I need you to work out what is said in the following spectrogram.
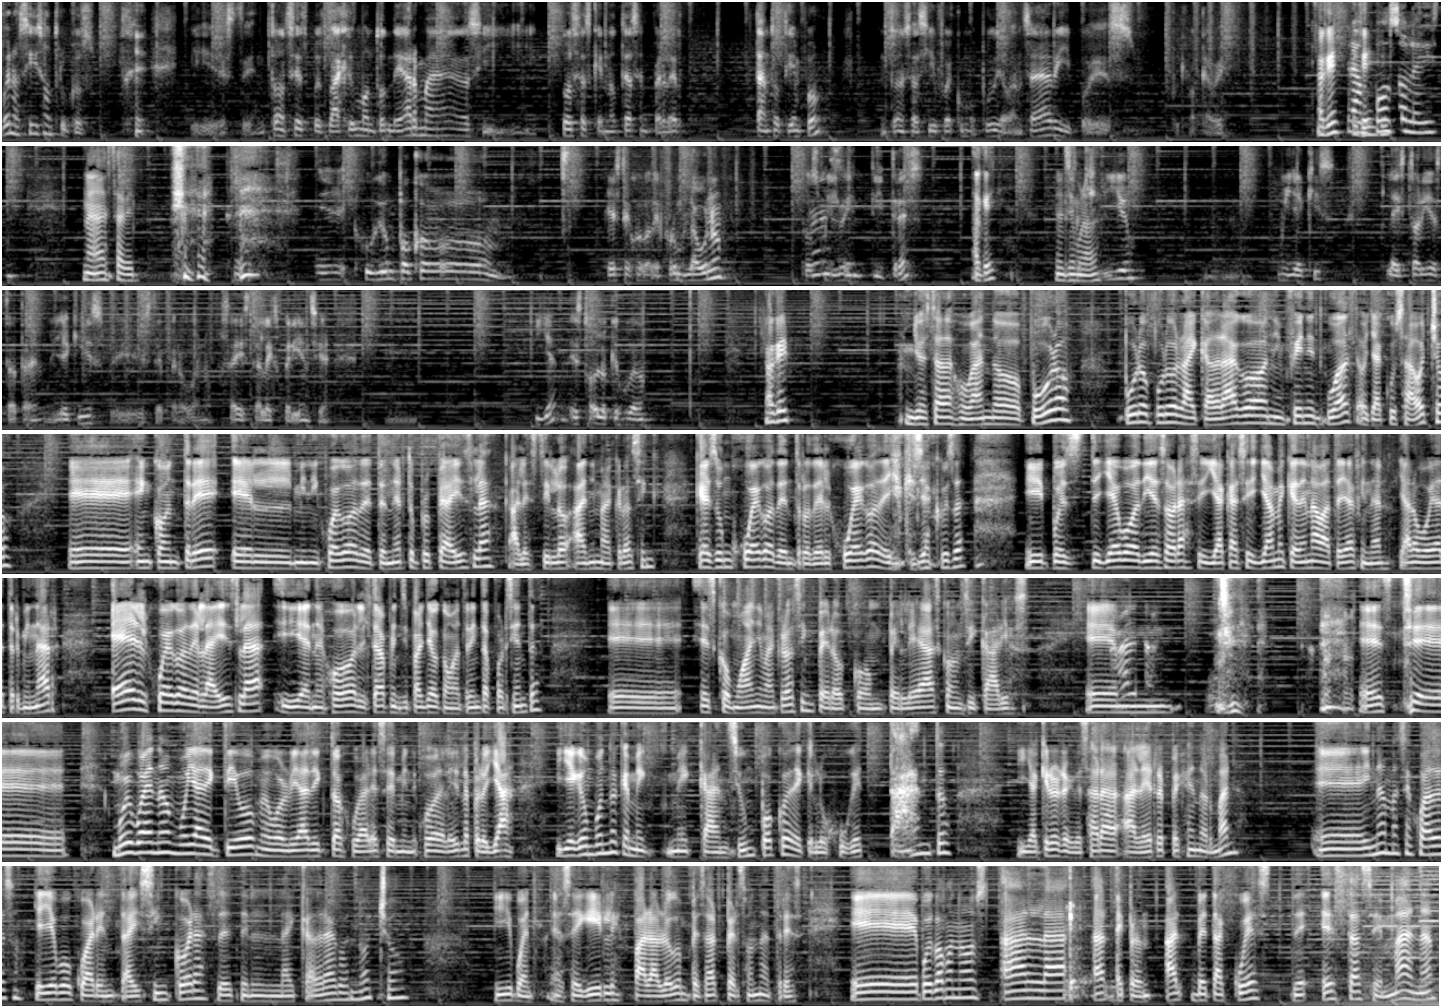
Bueno, sí, son trucos. y este, entonces, pues bajé un montón de armas y cosas que no te hacen perder tanto tiempo. Entonces así fue como pude avanzar y pues, pues lo acabé. Ok. ok. Tramposo le dicen. Nada, está bien. Eh, jugué un poco este juego de Fórmula 1 2023. Ok. El simulador. Mm, Muy X. La historia está también muy X, este, pero bueno, pues ahí está la experiencia. Y ya, es todo lo que he jugado. Ok. Yo estaba jugando puro, puro, puro Like a Dragon Infinite World o Yakuza 8. Eh, encontré el minijuego de tener tu propia isla al estilo Animal Crossing, que es un juego dentro del juego de Yakuza. Y pues te llevo 10 horas y ya casi, ya me quedé en la batalla final. Ya lo voy a terminar. El juego de la isla y en el juego, el tema principal llevo como 30%. Eh, es como Animal Crossing, pero con peleas con sicarios. Em, este. Muy bueno, muy adictivo. Me volví adicto a jugar ese minijuego de la isla, pero ya. Y llegué a un punto que me, me cansé un poco de que lo jugué tanto. Y ya quiero regresar al RPG normal. Eh, y nada más he jugado eso. Ya llevo 45 horas desde el Like a Dragon 8. Y bueno, a seguirle para luego empezar Persona 3. Eh, pues vámonos a la, al, al Beta Quest de esta semana.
